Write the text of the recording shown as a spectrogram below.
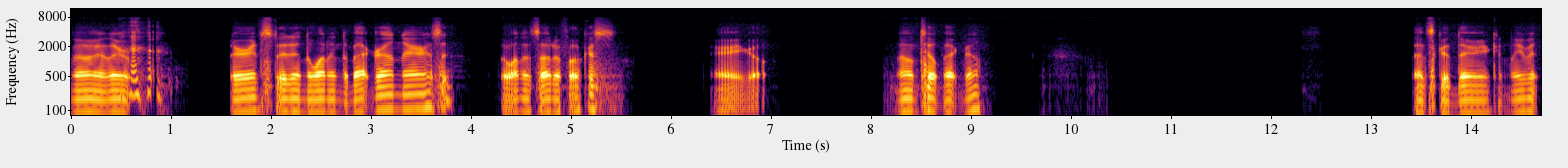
Oh, yeah, they're they're interested in the one in the background there, is it? The one that's out of focus? There you go. Now tilt back down. That's good there, you can leave it.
